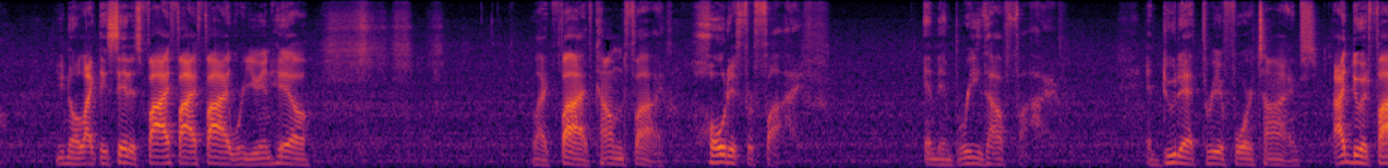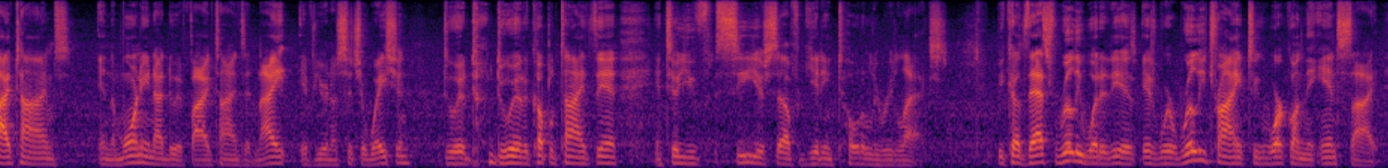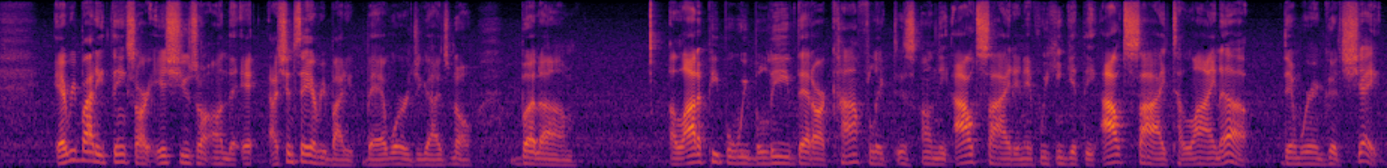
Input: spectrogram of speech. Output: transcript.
You know, like they said, it's five, five, five, where you inhale like five, counting five. Hold it for five and then breathe out five and do that three or four times. I do it five times in the morning. I do it five times at night. If you're in a situation, do it, do it a couple times in until you see yourself getting totally relaxed. Because that's really what it is, is we're really trying to work on the inside. Everybody thinks our issues are on the, I shouldn't say everybody, bad words, you guys know. But um, a lot of people, we believe that our conflict is on the outside. And if we can get the outside to line up, then we're in good shape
